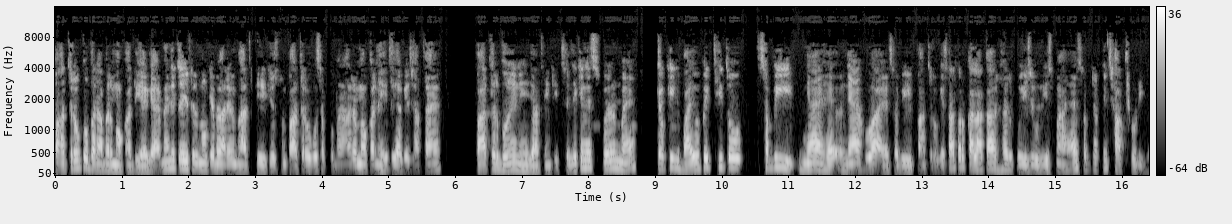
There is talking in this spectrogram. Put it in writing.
पात्रों को बराबर मौका दिया गया है। मैंने कई फ़िल्मों के बारे में बात की कि उसमें पात्रों को सबको बराबर मौका नहीं दिया गया जाता है। पात्र बुने नहीं जाते हैं ठीक से। लेकिन इस फ़िल्म में, क्योंकि बायोपिक थी तो सभी न्याय है, न्याय हुआ है सभी पात्रों के साथ और कलाकार हर कोई जो भी इसमें आया है, सबने अपनी छाप छोड़ी है।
